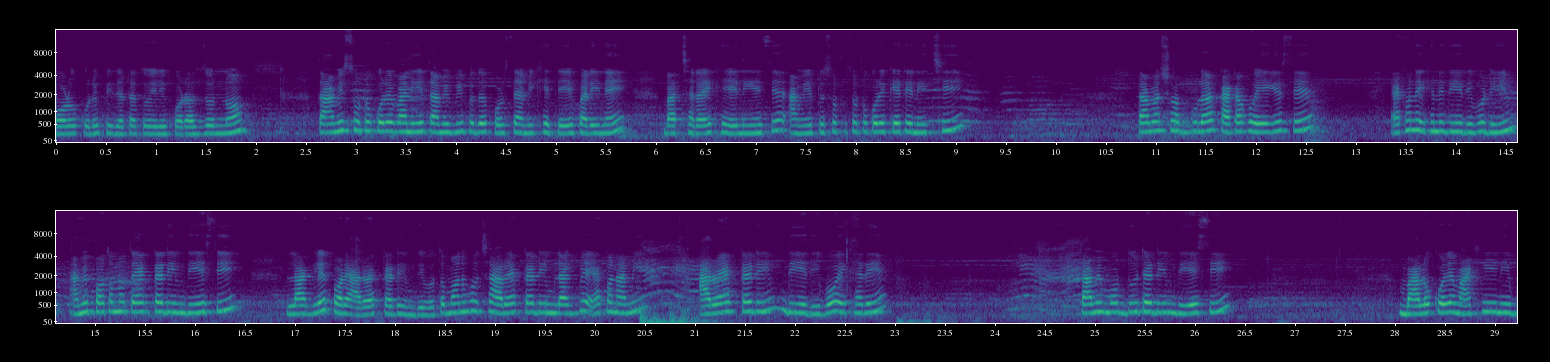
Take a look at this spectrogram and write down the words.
বড় করে পিৎজাটা তৈরি করার জন্য। তা আমি ছোটো করে বানিয়ে তো আমি বিপদে পড়ছি, আমি খেতেই পারি নাই। বাচ্চারাই খেয়ে নিয়েছে, আমি একটু ছোটো ছোটো করে কেটে নিচ্ছি। তা আমার সবগুলা কাটা হয়ে গেছে। এখন এখানে দিয়ে দিব ডিম। আমি প্রথমত একটা ডিম দিয়েছি, লাগলে পরে আরও একটা ডিম দিব। তো মনে হচ্ছে আরও একটা ডিম লাগবে, এখন আমি আরও একটা ডিম দিয়ে দিব এখানে। তা আমি মোট দুইটা ডিম দিয়েছি। ভালো করে মাখিয়ে নিব।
